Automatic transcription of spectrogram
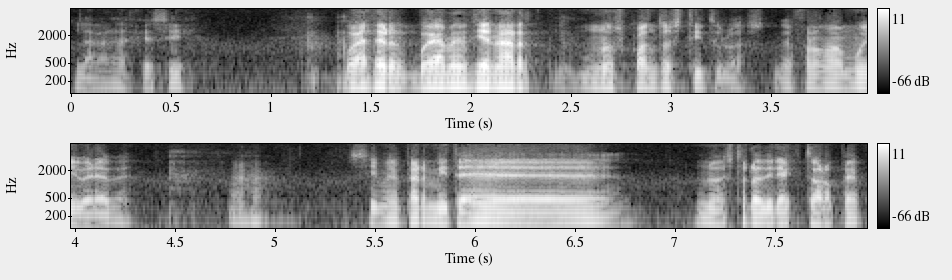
La verdad es que sí. Voy a hacer, voy a mencionar unos cuantos títulos de forma muy breve. Si me permite nuestro director Pep.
